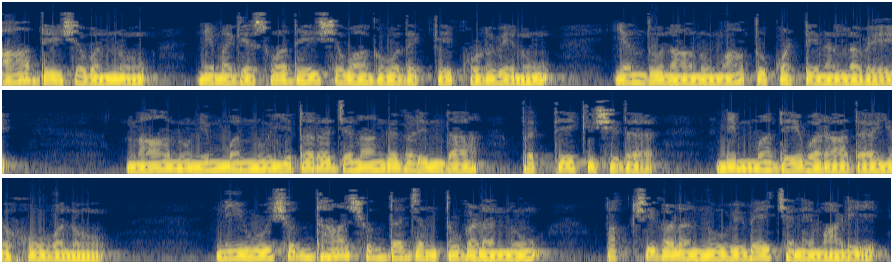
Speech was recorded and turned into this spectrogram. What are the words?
ಆ ದೇಶವನ್ನು ನಿಮಗೆ ಸ್ವದೇಶವಾಗುವುದಕ್ಕೆ ಕೊಡುವೆನು ಎಂದು ನಾನು ಮಾತು ಕೊಟ್ಟೆನಲ್ಲವೇ. ನಾನು ನಿಮ್ಮನ್ನು ಇತರ ಜನಾಂಗಗಳಿಂದ ಪ್ರತ್ಯೇಕಿಸಿದ ನಿಮ್ಮ ದೇವರಾದ ಯಹೋವನು. ನೀವು ಶುದ್ಧಾಶುದ್ಧ ಜಂತುಗಳನ್ನು, ಪಕ್ಷಿಗಳನ್ನು ವಿವೇಚನೆ ಮಾಡಿ,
